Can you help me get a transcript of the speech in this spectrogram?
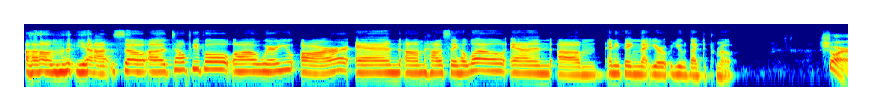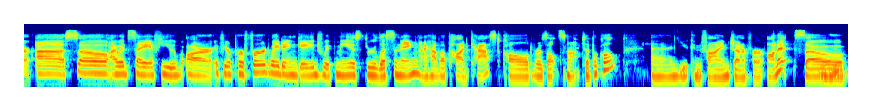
Um, yeah. So uh, tell people uh, where you are and um, how to say hello and um, anything that you're you would like to promote. Sure. Uh, so I would say if you are, if your preferred way to engage with me is through listening, I have a podcast called Results Not Typical and you can find Jennifer on it. So mm-hmm.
